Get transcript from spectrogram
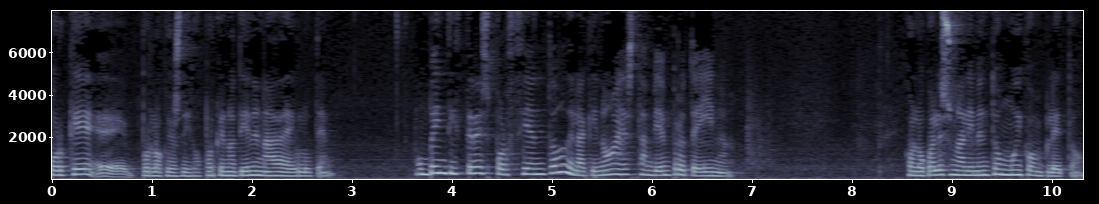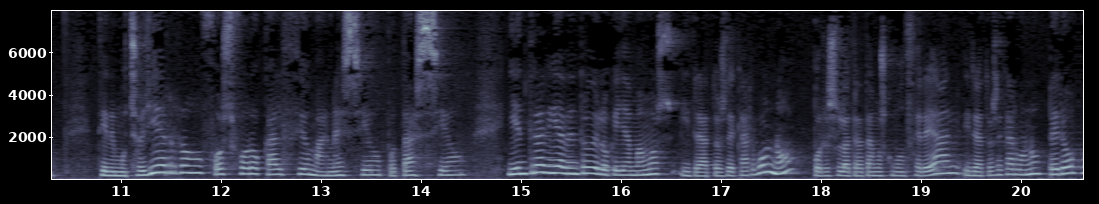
porque eh, por lo que os digo, porque no tiene nada de gluten. Un 23% de la quinoa es también proteína, con lo cual es un alimento muy completo. Tiene mucho hierro, fósforo, calcio, magnesio, potasio y entraría dentro de lo que llamamos hidratos de carbono, por eso la tratamos como un cereal, hidratos de carbono, pero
